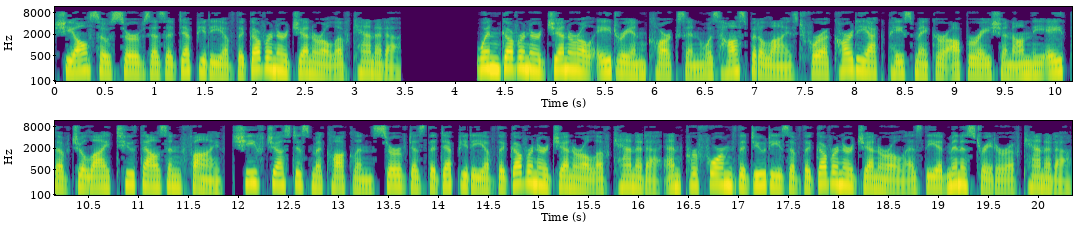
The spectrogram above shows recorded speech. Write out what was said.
she also serves as a Deputy of the Governor-General of Canada. When Governor-General Adrienne Clarkson was hospitalized for a cardiac pacemaker operation on 8 July 2005, Chief Justice McLachlin served as the Deputy of the Governor-General of Canada and performed the duties of the Governor-General as the Administrator of Canada.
